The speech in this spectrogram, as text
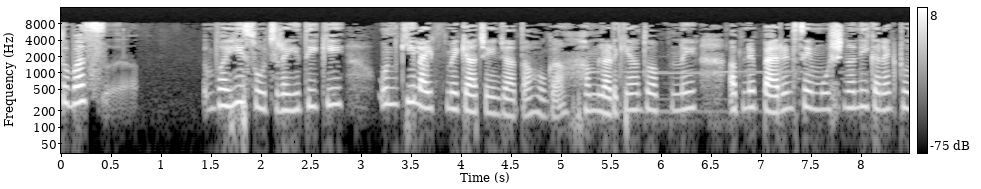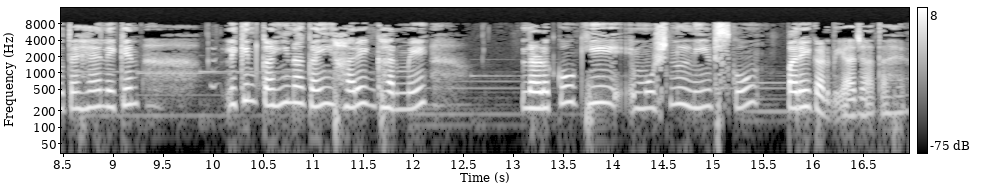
तो बस वही सोच रही थी कि उनकी लाइफ में क्या चेंज आता होगा। हम लड़कियाँ तो अपने अपने पेरेंट्स से इमोशनली कनेक्ट होते हैं, लेकिन लेकिन कहीं ना कहीं हर एक घर में लड़कों की इमोशनल नीड्स को परे कर दिया जाता है।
